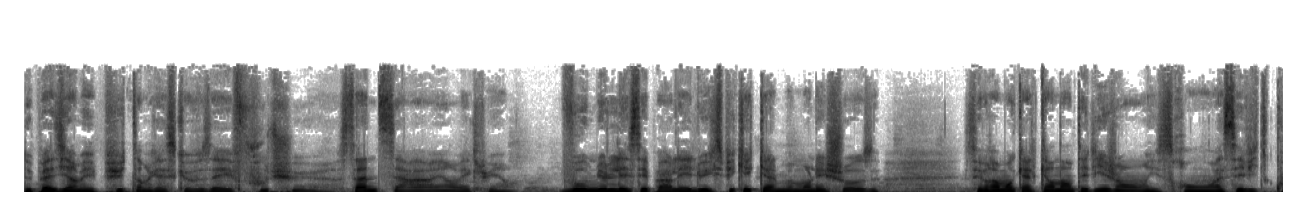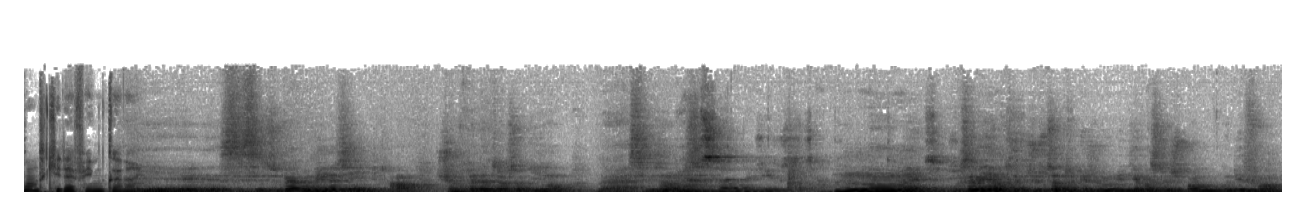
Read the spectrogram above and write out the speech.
ne pas dire mais putain qu'est-ce que vous avez foutu? Ça ne sert à rien avec lui. hein. Vaut mieux le laisser parler, lui expliquer calmement les choses. C'est vraiment quelqu'un d'intelligent. Il se rend assez vite compte qu'il a fait une connerie. Et c'est super combien aussi. Alors, je suis un prédateur sur 10 ans. Bah, c'est bizarre. mais- Non, mais vous savez, il y a un truc, juste un truc que je voulais vous dire, parce que je parle beaucoup des fois.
